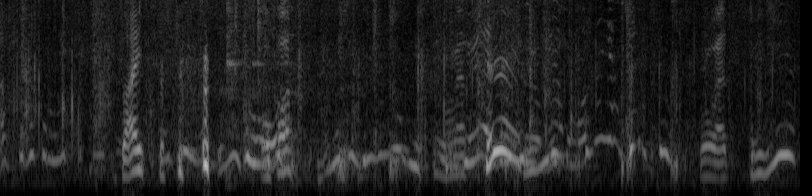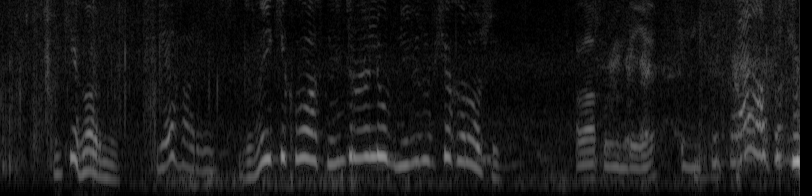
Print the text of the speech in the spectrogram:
а в тебе кормиться? Зайців. Опа. Можна я? Привет. Привіт. Який гарний. Я гарний. Диви, який класний, він дружелюбний, він взагалі хороший. Лапу він дає? Що не.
